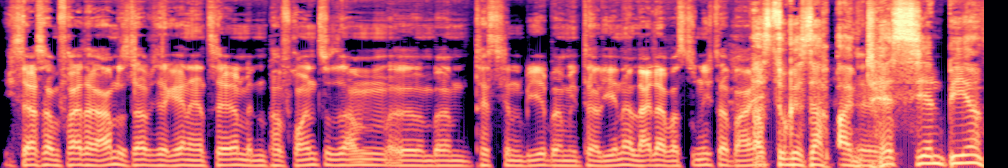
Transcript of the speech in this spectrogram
Ich saß am Freitagabend, das darf ich ja gerne erzählen, mit ein paar Freunden zusammen äh, beim Tässchen Bier beim Italiener. Leider warst du nicht dabei. Hast du gesagt beim äh, Tässchen Bier?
